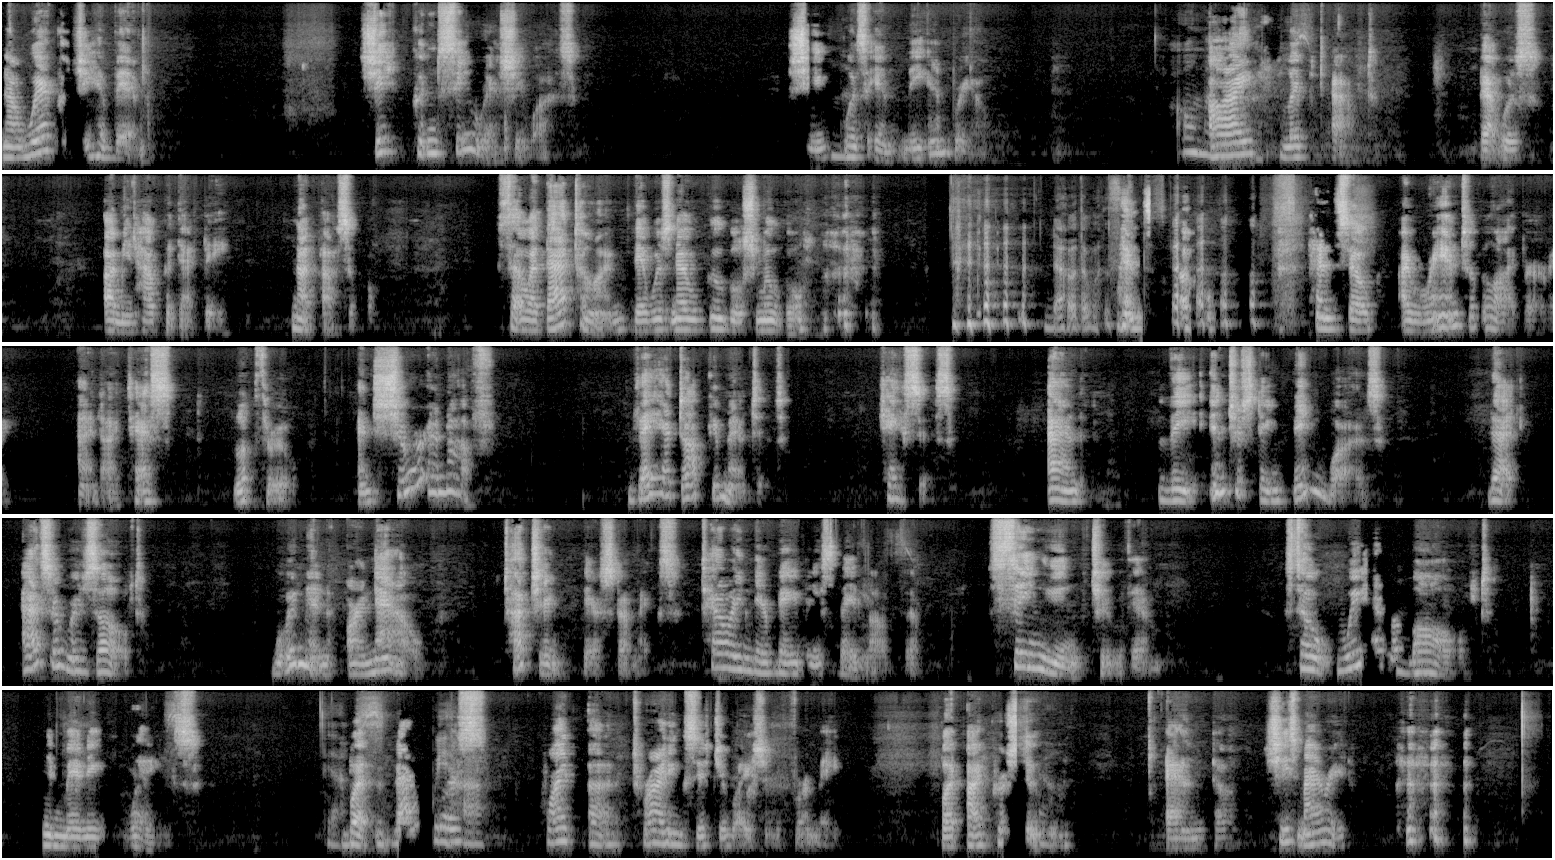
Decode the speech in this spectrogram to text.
Now, where could she have been? She couldn't see where she was. She was in the embryo. Oh my I goodness. flipped out. That was, I mean, how could that be? Not possible. So at that time, there was no Google Schmoogle. no, there wasn't. And so, and so I ran to the library and I test looked through, and sure enough, they had documented cases. And the interesting thing was that as a result, women are now touching their stomachs, telling their babies they love them, singing to them. So we have evolved in many ways. Yes. But that we was have. quite a trying situation for me. But I pursued, yeah. and uh, she's married.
